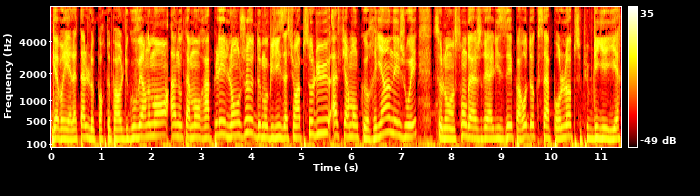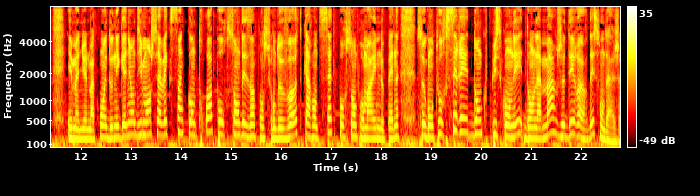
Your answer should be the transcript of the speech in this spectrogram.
Gabriel Attal, le porte-parole du gouvernement, a notamment rappelé l'enjeu de mobilisation absolue, affirmant que rien n'est joué. Selon un sondage réalisé par Odoxa pour l'Obs publié hier, Emmanuel Macron est donné gagnant dimanche avec 53% des intentions de vote, 47% pour Marine Le Pen. Second tour serré donc puisqu'on est dans la marge d'erreur des sondages.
